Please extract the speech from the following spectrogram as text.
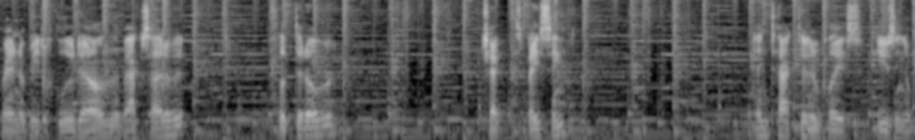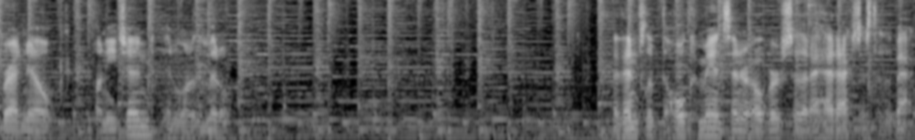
ran a bead of glue down the back side of it, flipped it over, checked the spacing, and tacked it in place using a brad nail on each end and one in the middle. I then flipped the whole command center over so that I had access to the back.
